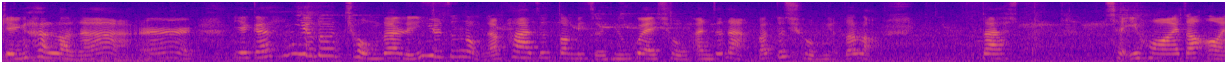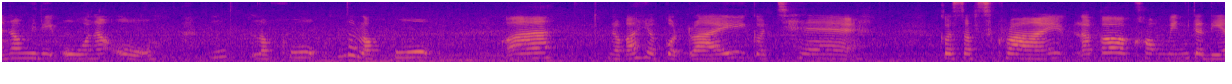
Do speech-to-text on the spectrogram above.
เก่งฮันหรอนะเออ 也跟要都穷的人要都弄的怕就当面就很怪穷，按着的ก็都穷有的了。แต่ใช้อีหอยต้องอ่อยน้องวิดีโอนะโอ้หลอกคู่ต้องหลอกคู่ว่าแล้วก็อย่ากดไลค์กดแชร์ กด subscribe แล้วก็คอมเมนต์กระเดีย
